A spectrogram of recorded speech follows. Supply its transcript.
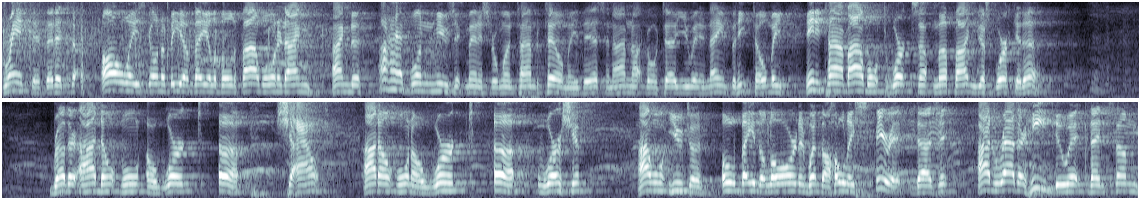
granted that it's always going to be available. If I wanted, I can, I can do. I had one music minister one time to tell me this, and I'm not going to tell you any names, but he told me anytime I want to work something up, I can just work it up. Brother, I don't want a worked up shout. I don't want a worked up worship. I want you to obey the Lord, and when the Holy Spirit does it, I'd rather he do it than some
